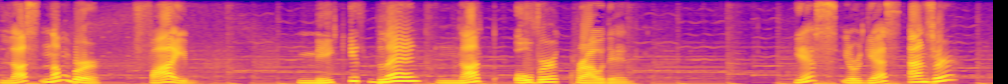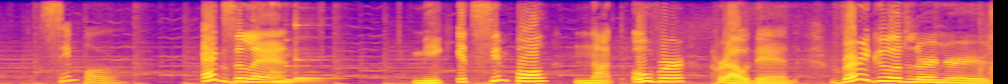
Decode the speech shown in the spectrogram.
Last number 5. Make it blank, not overcrowded. Yes, your guess answer? Simple. Excellent! Make it simple, not overcrowded. Very good, learners!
